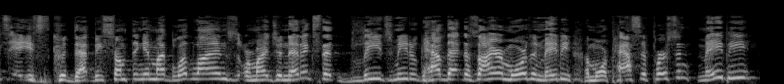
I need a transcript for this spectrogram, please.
It's, it's, could that be something in my bloodlines or my genetics that leads me to have that desire more than maybe a more passive person? Maybe.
